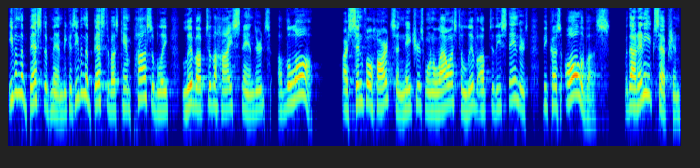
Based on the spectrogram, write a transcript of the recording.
Even the best of men, because even the best of us can't possibly live up to the high standards of the law. Our sinful hearts and natures won't allow us to live up to these standards because all of us, without any exception,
